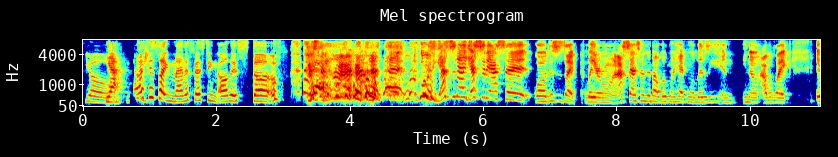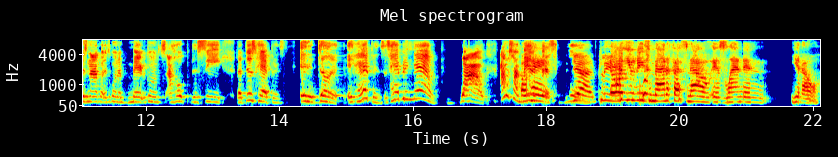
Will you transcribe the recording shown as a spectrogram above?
Yo. Yeah. Now she's like manifesting all this stuff. I said- what was it yesterday? Yesterday I said, well, this is like later on. I said something about what's going to happen with Lizzie, and you know, I was like, it's not going. It's going to marry. Going. I hope to see that this happens, and it does. It happens. It's happening now. Wow. I'm sorry, Okay. manifest. yeah, You please. know what you need to manifest now is Landon, you know.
